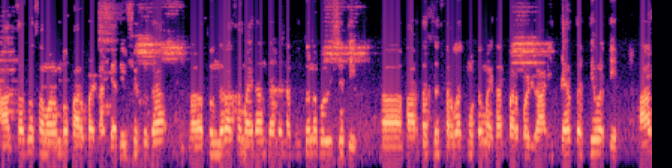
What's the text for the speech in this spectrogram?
आजचा जो समारंभ पार पडला त्या दिवशी सुद्धा सुंदर असं मैदान झालं ना भूतन भविष्यती भारतातलं सर्वात मोठं मैदान पार पडलं आणि त्याच धर्तीवरती आज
